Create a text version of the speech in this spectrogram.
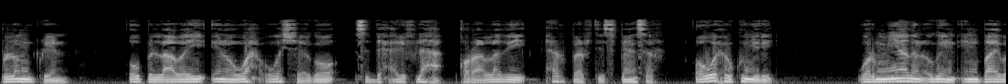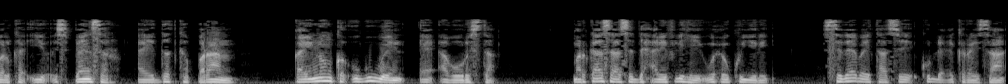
blomgren uu bilaabay inuu wax uga sheego saddex aliflaha qoraalladii herbert spencer oo wuxuu ku yidhi war miyaadan ogeyn in baibalka iyo spencer ay dadka baraan qaynuunka ugu weyn ee abuurista markaasaa saddex aliflihii wuxuu ku yidhi sidee bay taasi ku dhici karaysaa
